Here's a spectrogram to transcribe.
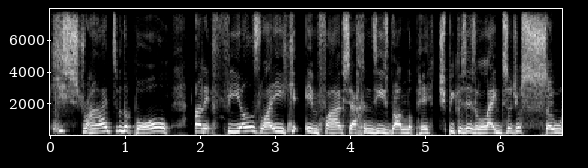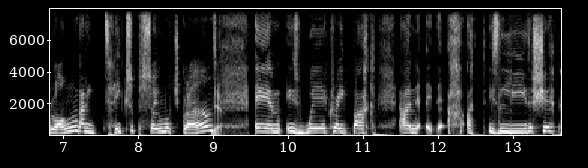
he strides with the ball and it feels like in five seconds he's run the pitch because his legs are just so long that he takes up so much ground. Um, his work rate back and uh, his leadership.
